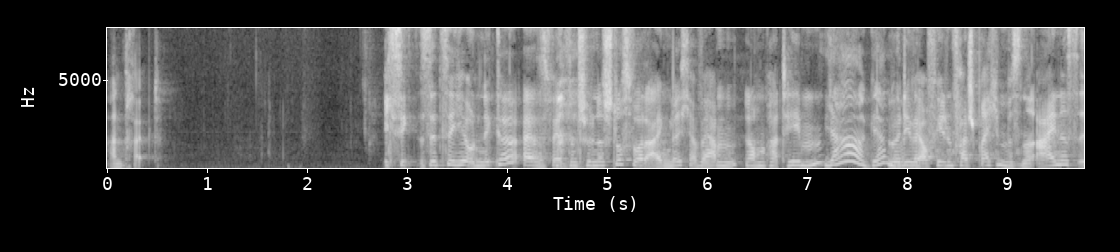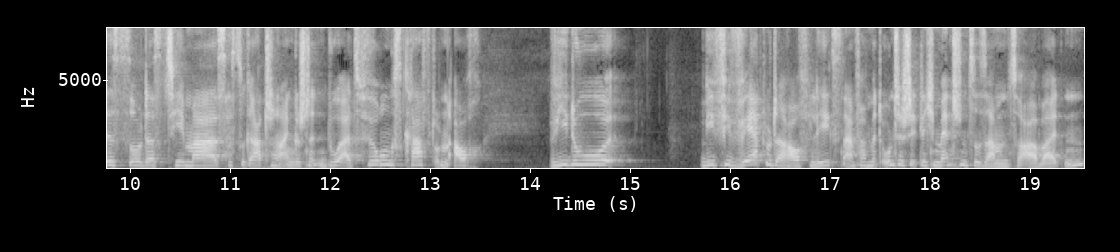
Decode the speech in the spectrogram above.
antreibt. Ich sitze hier und nicke. Also das wäre jetzt ein schönes Schlusswort eigentlich, aber wir haben noch ein paar Themen, ja, gerne, über die wir auf jeden Fall sprechen müssen. Und eines ist so das Thema, das hast du gerade schon angeschnitten, du als Führungskraft und auch wie du, wie viel Wert du darauf legst, einfach mit unterschiedlichen Menschen zusammenzuarbeiten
